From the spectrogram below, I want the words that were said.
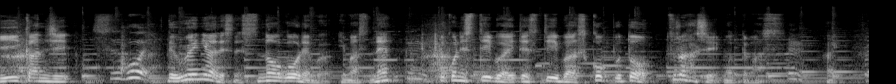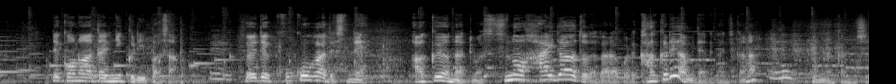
ういい感じん。すごい。で上にはですねスノーゴーレムいますねうん。ここにスティーブがいてスティーブはスコップとツルハシ持ってますうん。はいでこの辺りにクリーパーさん。うん。それでここがですね開くようになってます。スノーハイドアウトだからこれ隠れ家みたいな感じかな。こん。な感じ。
